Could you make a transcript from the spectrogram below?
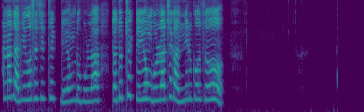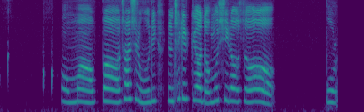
하나도 안 읽어서 책, 책 내용도 몰라. 나도 책 내용 몰라. 책 안 읽어서. 엄마, 아빠, 사실 우리는 책 읽기가 너무 싫어서 뭘,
